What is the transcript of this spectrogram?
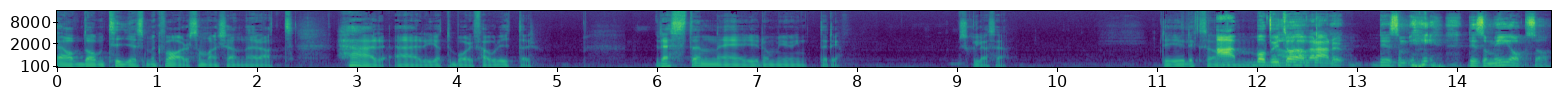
av de tio som är kvar som man känner att här är Göteborg favoriter. Resten är ju de ju inte det, skulle jag säga. Det är ju liksom... Ah, Bobby tar ja, över här nu. Det som, är, det som är också,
